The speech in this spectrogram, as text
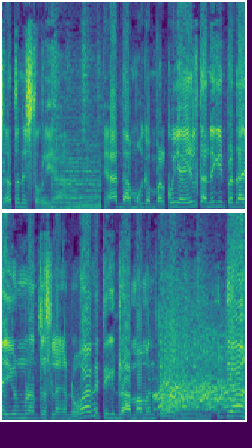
Sa ato na istorya. Ya, damo gambal ko. Ya, ilta, naging padayon mo lang to sila nga duwa. Kati drama man to. Hindi ah.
